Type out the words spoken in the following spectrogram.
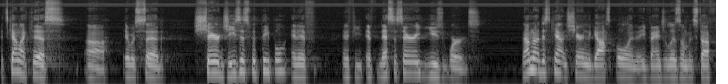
It's kind of like this. Uh, it was said, share Jesus with people, and if and if, you, if necessary, use words. Now, I'm not discounting sharing the gospel and evangelism and stuff,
